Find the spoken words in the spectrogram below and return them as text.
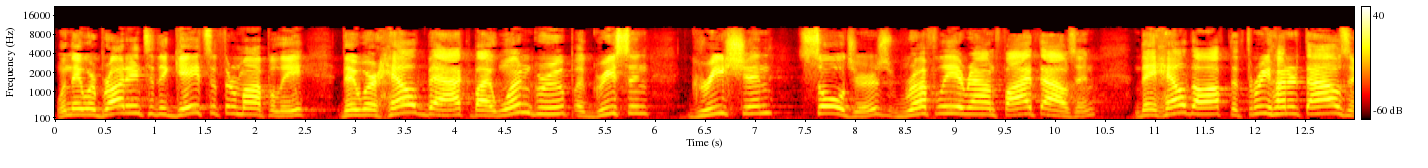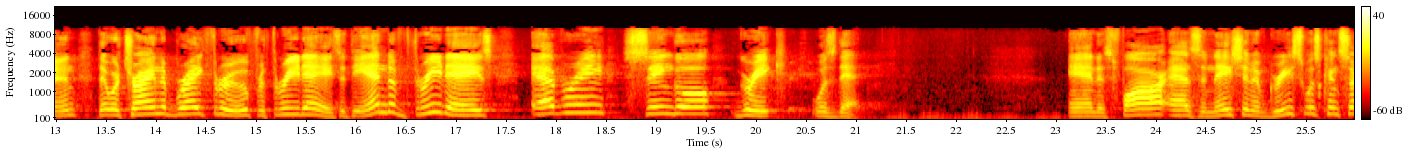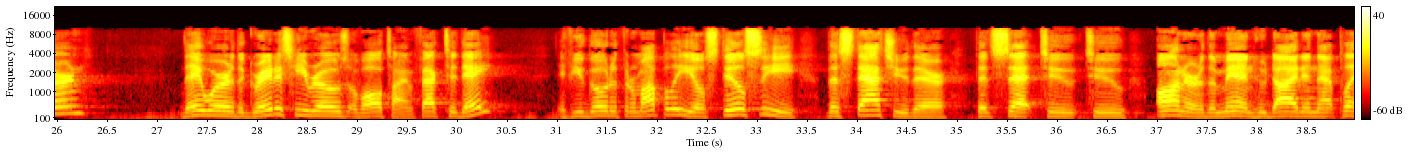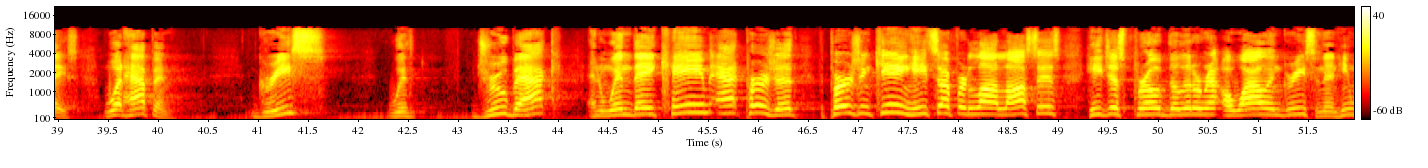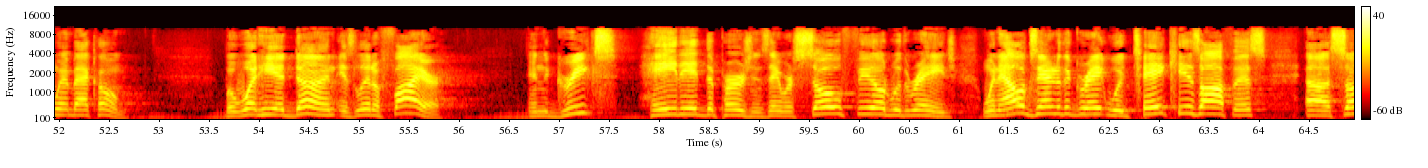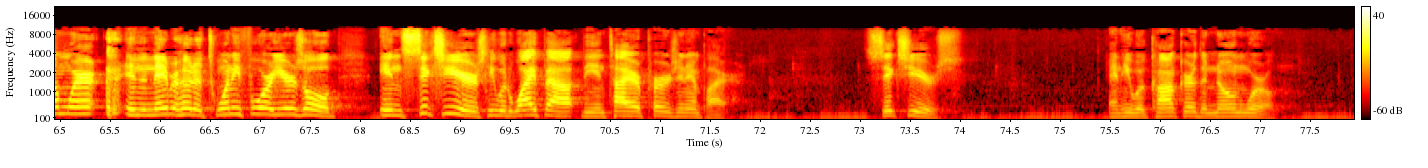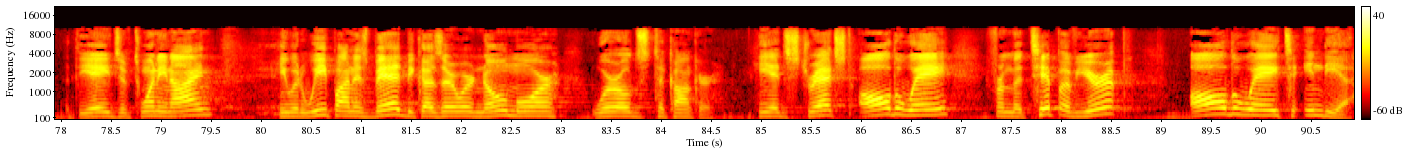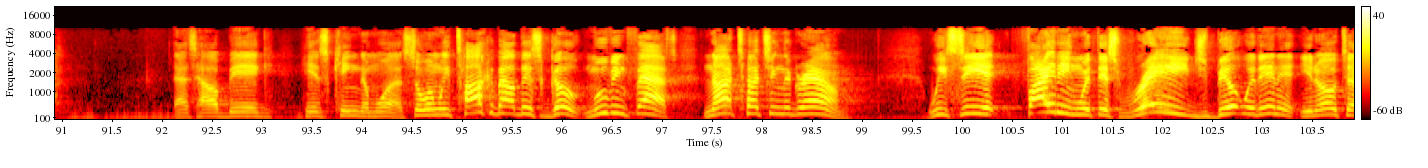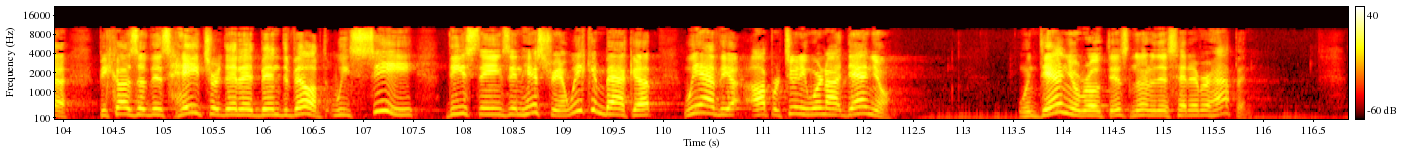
When they were brought into the gates of Thermopylae, they were held back by one group of Grecian, Grecian soldiers, roughly around 5,000. They held off the 300,000 that were trying to break through for three days. At the end of three days, every single Greek was dead. And as far as the nation of Greece was concerned, they were the greatest heroes of all time. In fact, today, if you go to Thermopylae, you'll still see the statue there that's set to, to honor the men who died in that place. What happened? Greece withdrew back, and when they came at Persia, the Persian king, he suffered a lot of losses. He just probed a little a while in Greece, and then he went back home. But what he had done is lit a fire, and the Greeks hated the Persians. They were so filled with rage. When Alexander the Great would take his office uh, somewhere in the neighborhood of 24 years old, in six years, he would wipe out the entire Persian Empire. Six years. And he would conquer the known world. At the age of 29, he would weep on his bed because there were no more worlds to conquer. He had stretched all the way from the tip of Europe all the way to India. That's how big his kingdom was. So when we talk about this goat moving fast, not touching the ground, we see it fighting with this rage built within it, you know, to because of this hatred that had been developed. We see these things in history. And we can back up. We have the opportunity. We're not Daniel. When Daniel wrote this, none of this had ever happened.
